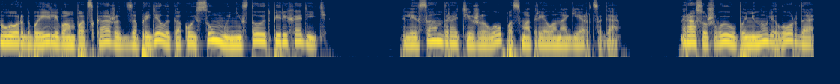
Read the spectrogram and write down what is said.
Лорд Бейли вам подскажет, за пределы какой суммы не стоит переходить. Лиссандра тяжело посмотрела на герцога. «Раз уж вы упомянули лорда,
